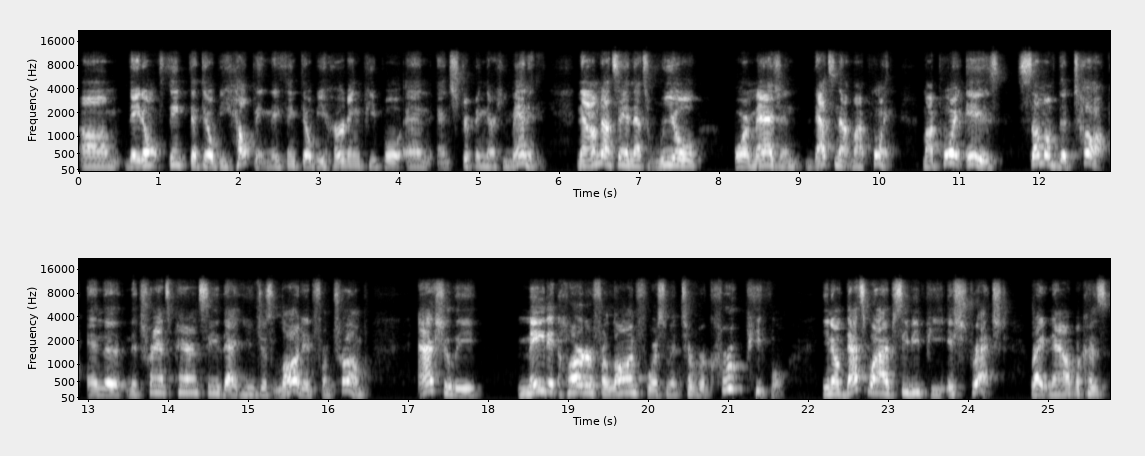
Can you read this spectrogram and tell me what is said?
Um, they don't think that they'll be helping. They think they'll be hurting people and and stripping their humanity. Now, I'm not saying that's real or imagined. That's not my point. My point is some of the talk and the, the transparency that you just lauded from Trump actually made it harder for law enforcement to recruit people. You know, that's why CBP is stretched right now because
